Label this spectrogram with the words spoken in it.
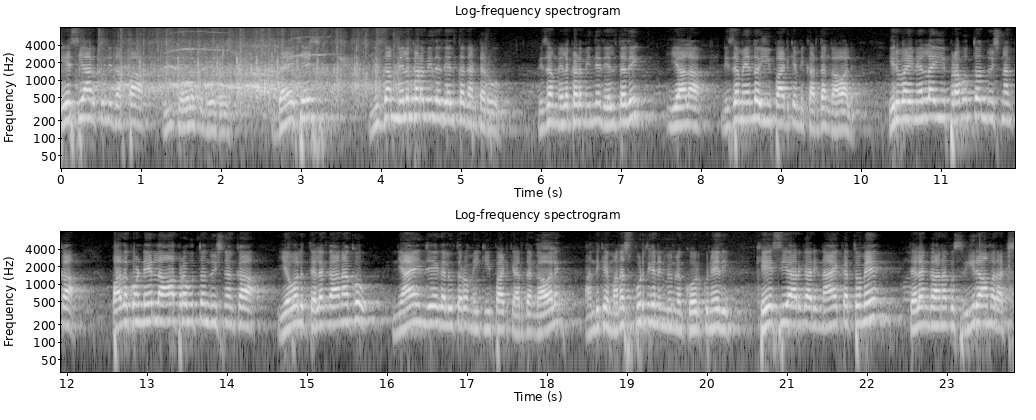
కేసీఆర్ కుంది తప్ప ఇంకెవరకు లేదు. దయచేసి నిజం నిలకడ మీద తేలుతుంది అంటారు. నిజం నిలకడ మీదే తేలుతుంది. ఇవాళ నిజమేందో ఈ పాటికే మీకు అర్థం కావాలి. ఇరవై నెలల ఈ ప్రభుత్వం చూసినాక పదకొండేళ్ళ ఆ ప్రభుత్వం చూసినాక ఎవరు తెలంగాణకు న్యాయం చేయగలుగుతారో మీకు ఈ పాటికి అర్థం కావాలి. అందుకే మనస్ఫూర్తిగా నేను మిమ్మల్ని కోరుకునేది కేసీఆర్ గారి నాయకత్వమే తెలంగాణకు శ్రీరామ రక్ష.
